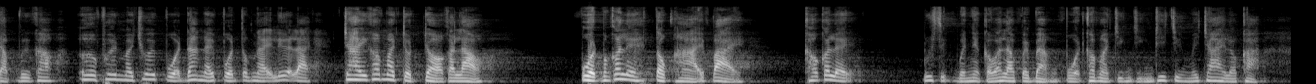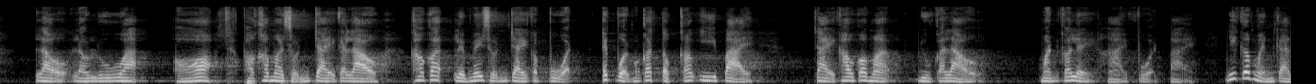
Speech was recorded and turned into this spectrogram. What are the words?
จับมือเขาเออเพื่อนมาช่วยปวดด้านไหนปวดตรงไหนหรืออะไร ใจเข้ามาจดจ่อกับเรา ปวดมันก็เลยตกหายไปเขาก็เลยรู้สึกเหมือนอย่างกับว่าเราไปแบ่งปวดเข้ามาจริง ๆ ที่จริงไม่ใช่แล้วค่ะ เราเรารู้ว่าอ๋อพอเข้ามาสนใจกับเราเขาก็เลยไม่สนใจกับปวดไอ้ปวดมันก็ตกเก้าอี้ไป ใจเขาก็มาอยู่กับเรา มันก็เลยหายปวดไป นี่ก็เหมือนกัน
